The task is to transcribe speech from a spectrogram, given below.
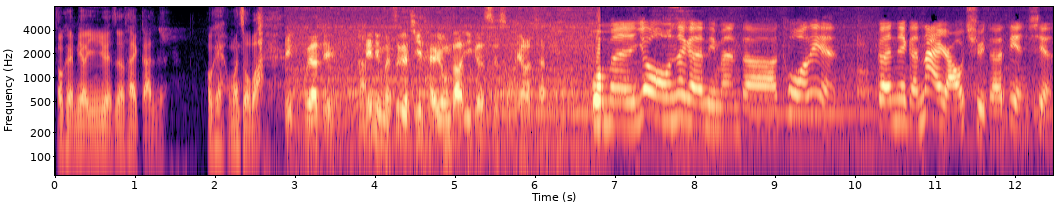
OK，没有音乐，真的太干了。OK，我们走吧。哎，吴小姐，哎，你们这个机台用到一个是什么样的产品？我们用那个你们的拖链跟那个耐扰取的电线。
